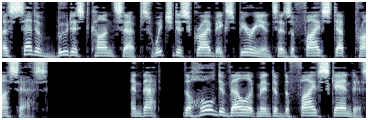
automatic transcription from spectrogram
a set of Buddhist concepts which describe experience as a five-step process, and that the whole development of the five skandhas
